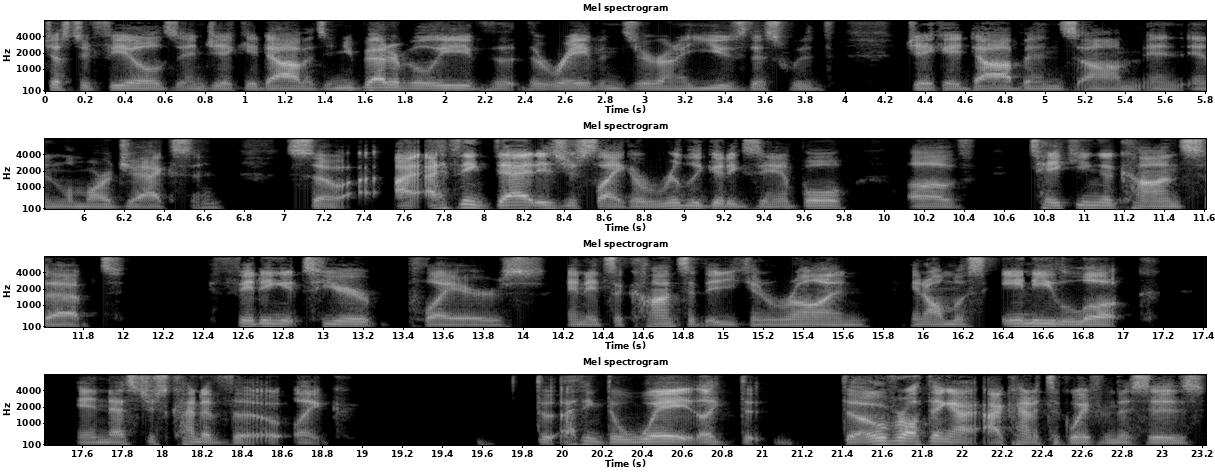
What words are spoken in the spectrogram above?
Justin Fields and J.K. Dobbins. And you better believe that the Ravens are going to use this with J.K. Dobbins um, and, and Lamar Jackson. So I, I think that is just like a really good example of taking a concept, fitting it to your players, and it's a concept that you can run in almost any look and that's just kind of the like the, I think the way like the the overall thing I, I kind of took away from this is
